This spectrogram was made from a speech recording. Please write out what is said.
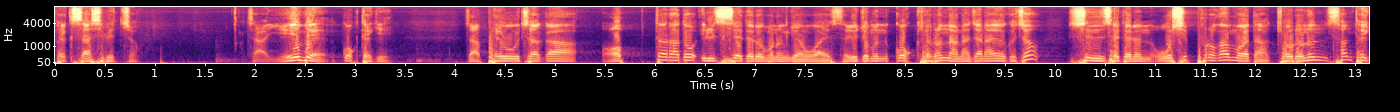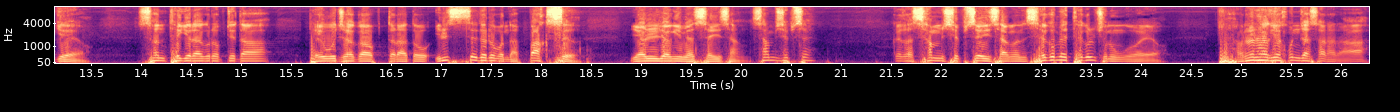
142쪽. 자, 예외 꼭대기. 자, 배우자가 없더라도 1세대로 보는 경우가 있어요. 요즘은 꼭 결혼 안 하잖아요. 그죠? 신세대는 50%가 뭐다? 결혼은 선택이에요. 선택이라 그럽디다. 배우자가 없더라도 1세대로 본다. 박스. 연령이 몇 세 이상? 30세. 그래서 30세 이상은 세금 혜택을 주는 거예요. 편안하게 혼자 살아라.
